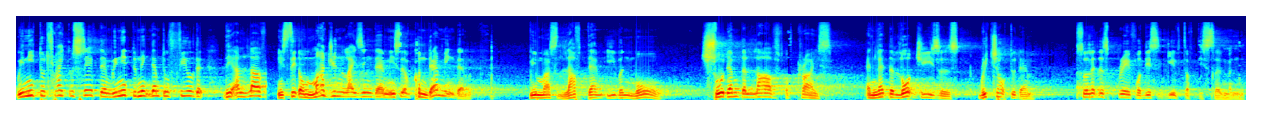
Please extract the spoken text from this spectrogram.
We need to try to save them. We need to make them to feel that they are loved instead of marginalizing them, instead of condemning them. We must love them even more. Show them the love of Christ and let the Lord Jesus reach out to them. So let us pray for this gift of discernment.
